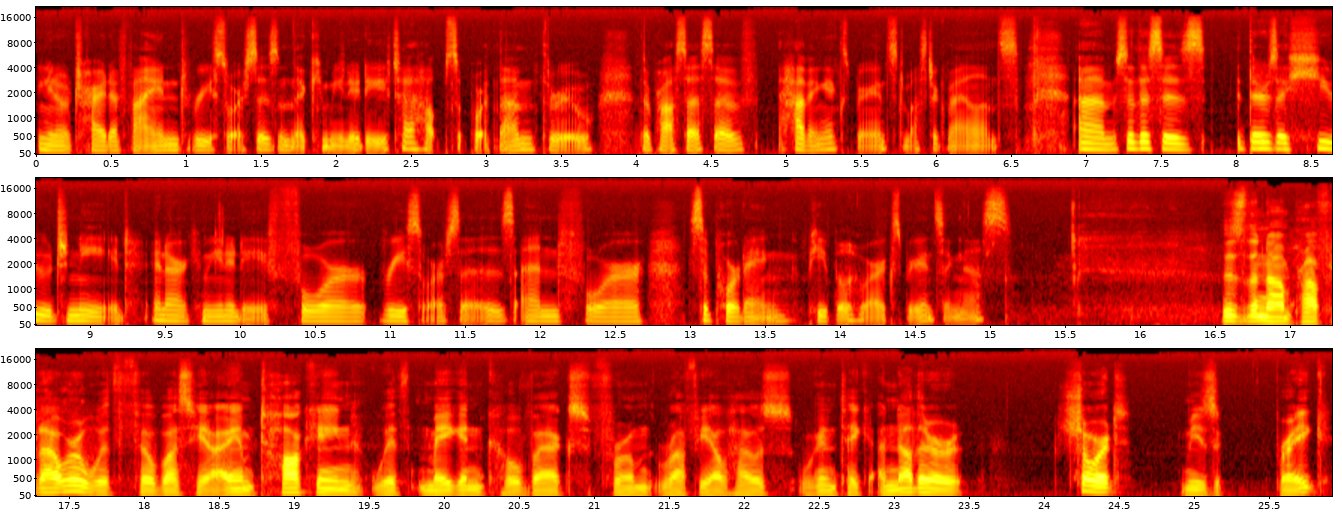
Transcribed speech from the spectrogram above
you know try to find resources in the community to help support them through the process of having experienced domestic violence. Um, so this is there's a huge need in our community for resources and for supporting people who are experiencing this this is the Nonprofit Hour with Phil Bussey. I am talking with Megan Kovacs from Raphael House. We're going to take another short music break,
